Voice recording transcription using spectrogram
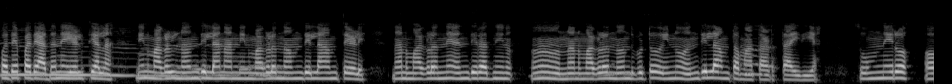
ಪದೇ ಪದೇ ಅದನ್ನೇ ಹೇಳ್ತಿಯಲ್ಲ ನಿನ್ನ ಮಗಳು ನಂದಿಲ್ಲ, ನಾನು ನಿನ್ನ ಮಗಳು ನಂದಿಲ್ಲ ಅಂತೇಳಿ. ನನ್ನ ಮಗಳನ್ನೇ ಅಂದಿರೋದು ನೀನು. ಹ್ಮ್ ನನ್ನ ಮಗಳನ್ನ ನೊಂದ್ಬಿಟ್ಟು ಇನ್ನು ಅಂದಿಲ್ಲ ಅಂತ ಮಾತಾಡ್ತಾ ಇದೀಯ. ಸುಮ್ಮನಿರು ಓ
